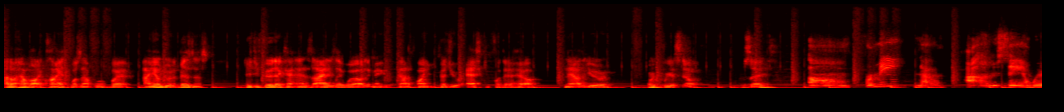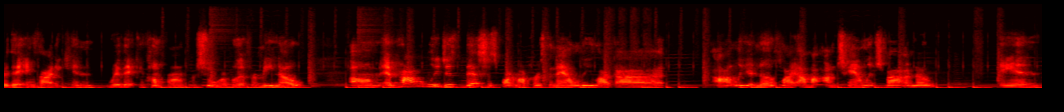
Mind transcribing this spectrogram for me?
I don't have a lot of clients, for example, but I am doing a business. Did you feel that kind of anxiety? Like, well, they may look down upon you because you were asking for their help now that you're working for yourself, per se? Um, for me, no. I understand where that anxiety can where that can come from for sure, but for me, no. Um, and probably just that's just part of my personality. Like I oddly enough, like I'm I'm challenged by a no and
